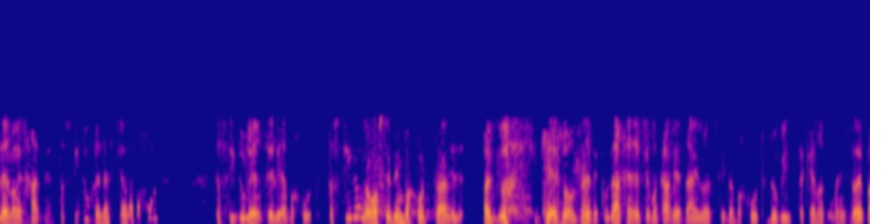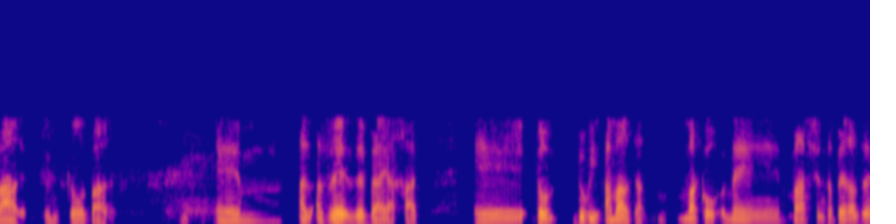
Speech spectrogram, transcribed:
זה לא אחד מהם. תפסידו לנס ציונה בחוץ, תפסידו להרצליה בחוץ, תפסידו... לא מפסידים בחוץ, טל. לא, כן, לא, זה נקודה אחרת שמכבי עדיין לא הפסידה בחוץ, דובי, תקן אותי אם אני טועה, בארץ, במסגרות בארץ. אמ, אז זה בעיה אחת. טוב, דובי, אמרת, מה קורה, מה, שנדבר על זה?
